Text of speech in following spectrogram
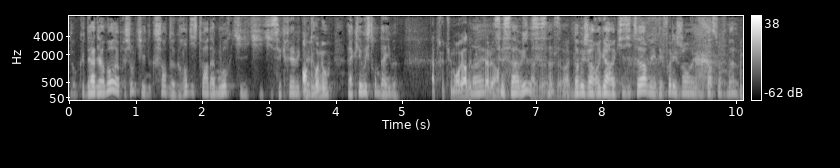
Donc dernièrement, on a l'impression qu'il y a une sorte de grande histoire d'amour qui, qui, qui s'est créée avec Entre Lewis- nous Avec Lewis Trondheim. Ah, parce que tu me regardes depuis Ouais, tout à l'heure. C'est ça, oui, c'est ça. je non, mais j'ai un regard inquisiteur, mais des fois les gens ils me perçoivent mal.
